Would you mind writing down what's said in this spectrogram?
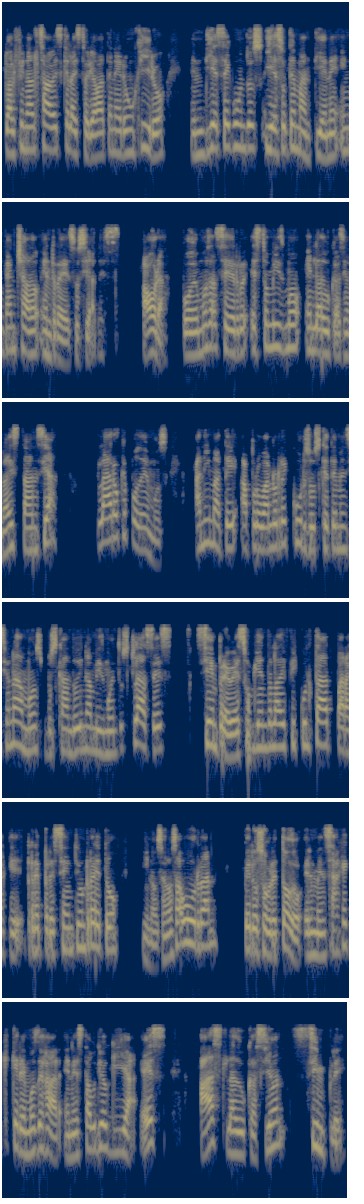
Tú al final sabes que la historia va a tener un giro en 10 segundos y eso te mantiene enganchado en redes sociales. Ahora, ¿podemos hacer esto mismo en la educación a distancia? Claro que podemos. anímate a probar los recursos que te mencionamos buscando dinamismo en tus clases. Siempre ves subiendo la dificultad para que represente un reto y no se nos aburran. Pero sobre todo, el mensaje que queremos dejar en esta audioguía es, haz la educación simple,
